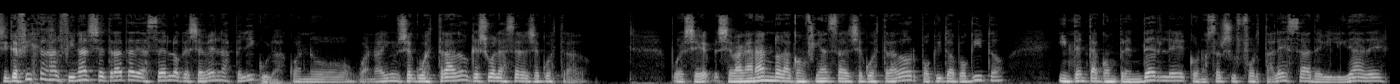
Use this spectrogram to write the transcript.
Si te fijas, al final se trata de hacer lo que se ve en las películas, cuando, cuando hay un secuestrado, ¿qué suele hacer el secuestrado? Pues se, se va ganando la confianza del secuestrador poquito a poquito, Intenta comprenderle, conocer sus fortalezas, debilidades,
